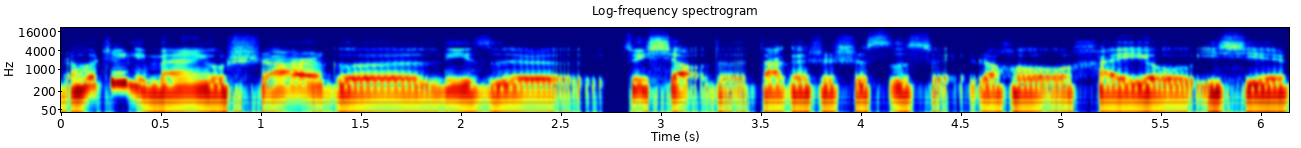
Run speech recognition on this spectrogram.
然后这里面有十二个例子，最小的大概是十四岁，然后还有一些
